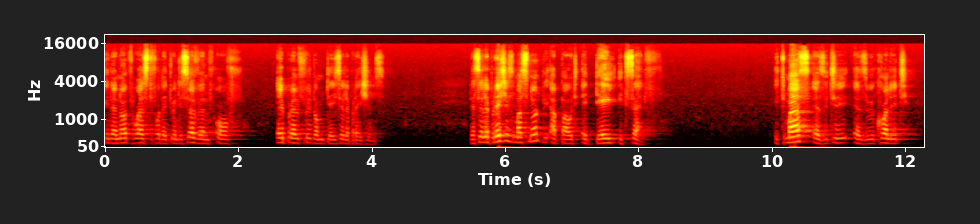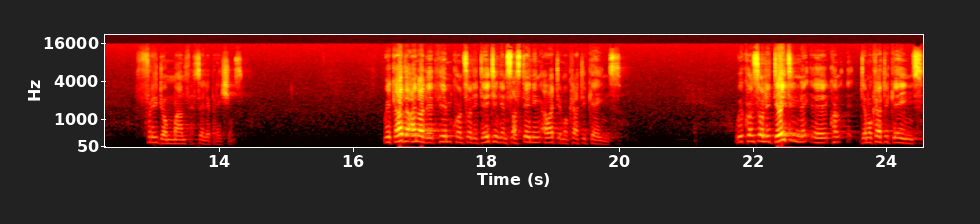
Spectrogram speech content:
in the Northwest for the 27th of April Freedom Day celebrations, the celebrations must not be about a day itself. It must, as, it, as we call it, Freedom Month celebrations. We gather under the theme consolidating and sustaining our democratic gains. We consolidate uh, con- democratic gains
